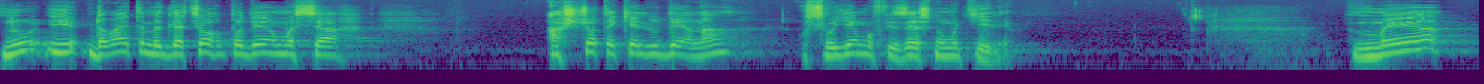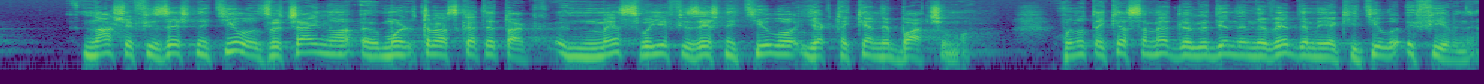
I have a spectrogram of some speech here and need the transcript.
Ну і давайте ми для цього подивимося, а що таке людина у своєму фізичному тілі. Ми, наше фізичне тіло, звичайно, е, треба сказати так, ми своє фізичне тіло як таке не бачимо. Воно таке саме для людини невидиме, як і тіло ефірне.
